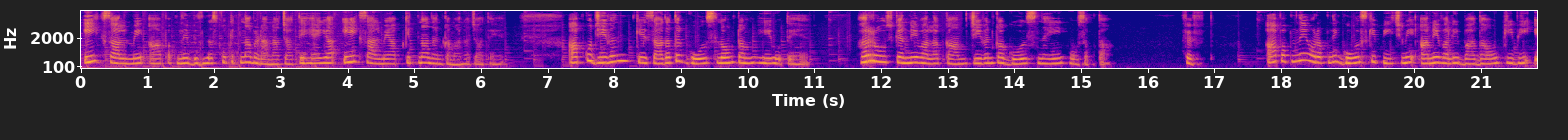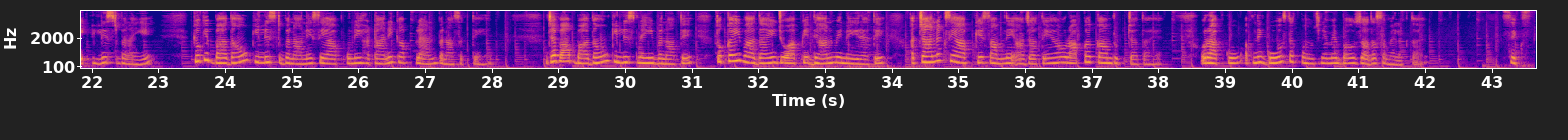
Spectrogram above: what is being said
एक साल में आप अपने बिज़नेस को कितना बढ़ाना चाहते हैं या एक साल में आप कितना धन कमाना चाहते हैं? आपको जीवन के ज़्यादातर गोल्स लॉन्ग टर्म ही होते हैं। हर रोज करने वाला काम जीवन का गोल्स नहीं हो सकता। फिफ्थ आप अपने और अपने गोल्स के बीच में आने वाली बाधाओं की भी एक लिस्ट बनाइए, क्योंकि बाधाओं की लिस्ट बनाने से आप उन्हें हटाने का प्लान बना सकते हैं। जब आप बाधाओं की लिस्ट नहीं बनाते तो कई बाधाएँ जो आपके ध्यान में नहीं रहते, अचानक से आपके सामने आ जाते हैं और आपका काम रुक जाता है और आपको अपने गोल्स तक पहुँचने में बहुत ज़्यादा समय लगता है। सिक्स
